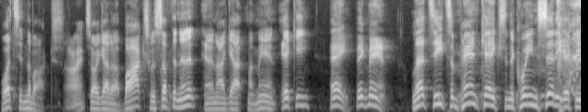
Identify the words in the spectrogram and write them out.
What's in the box? All right. So I got a box with something in it, and I got my man Icky. Hey, big man, let's eat some pancakes in the Queen City, Icky.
